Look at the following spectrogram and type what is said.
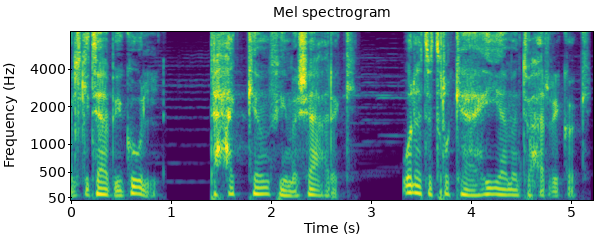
الكتاب يقول تحكم في مشاعرك ولا تتركها هي من تحركك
